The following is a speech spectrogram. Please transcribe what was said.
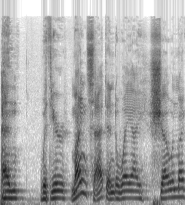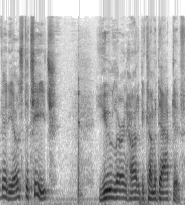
and with your mindset and the way I show in my videos to teach, you learn how to become adaptive.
